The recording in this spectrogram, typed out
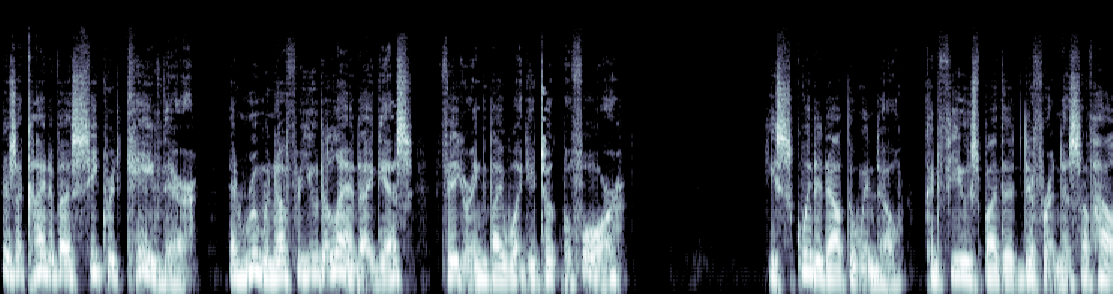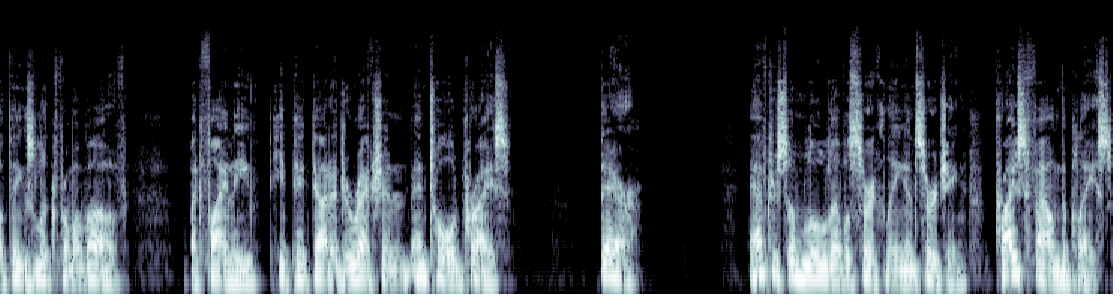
There's a kind of a secret cave there, and room enough for you to land, I guess, figuring by what you took before. He squinted out the window, confused by the differentness of how things looked from above. But finally, he picked out a direction and told Price. There. After some low-level circling and searching, Price found the place,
